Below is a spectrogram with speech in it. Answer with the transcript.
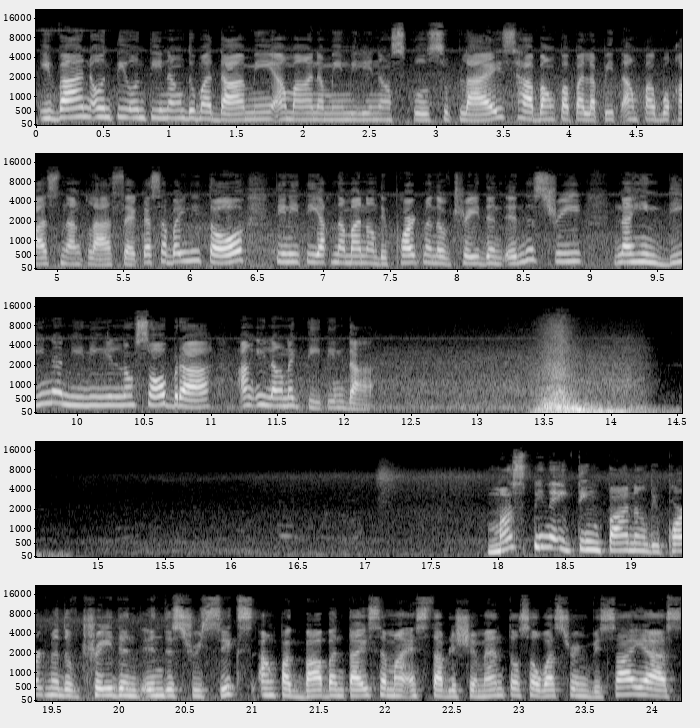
Ivan, unti-unti nang dumadami ang mga namimili ng school supplies habang papalapit ang pagbukas ng klase. Kasabay nito, tinitiyak naman ng Department of Trade and Industry na hindi naniningil ng sobra ang ilang nagtitinda. Mas pinaigting pa ng Department of Trade and Industry 6 ang pagbabantay sa mga establishmento sa Western Visayas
